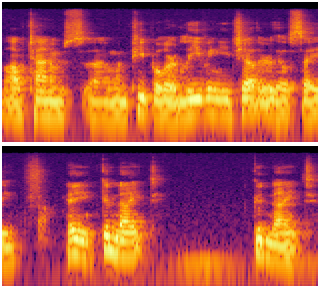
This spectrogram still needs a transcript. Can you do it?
A lot of times uh, when people are leaving each other, they'll say, "Hey, good night, good night,"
